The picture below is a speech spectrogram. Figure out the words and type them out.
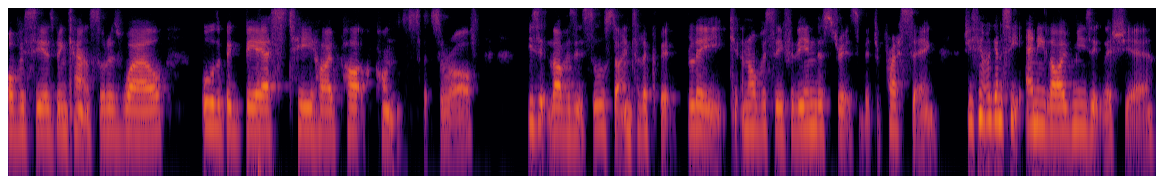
obviously has been cancelled as well. All the big bst hyde park concerts are off. Music lovers it's all starting to look a bit bleak and obviously for the industry it's a bit depressing. Do you think we're going to see any live music this year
